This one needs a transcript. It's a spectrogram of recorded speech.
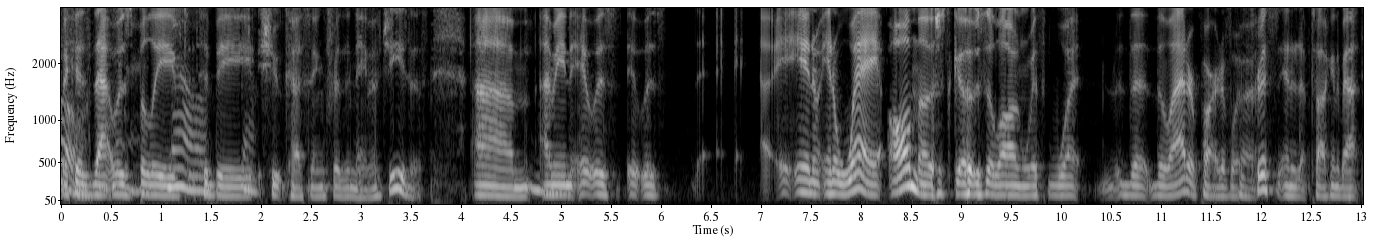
because that was believed No, to be yeah. shoot cussing for the name of Jesus. Um, I mean, it was it was in a- in a way almost goes along with what the the latter part of what Chris ended up talking about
